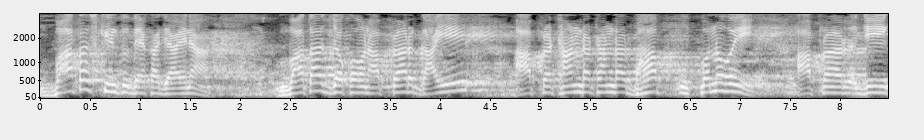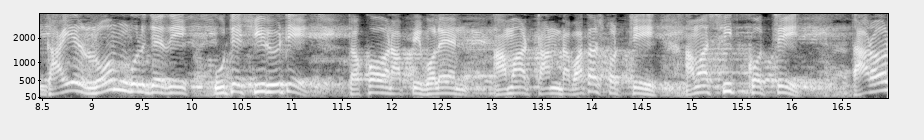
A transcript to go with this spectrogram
বাতাস কিন্তু দেখা যায় না। বাতাস যখন আপনার গায়ে, আপনার ঠান্ডা ঠান্ডার ভাব উৎপন্ন হয়ে, আপনার যে গায়ের লোমগুলো যদি উঠে, শির উঠে, তখন আপনি বলেন, আমার ঠান্ডা বাতাস করছে, আমার শীত করছে। কারণ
